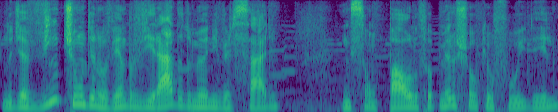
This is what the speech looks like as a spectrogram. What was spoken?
no dia 21 de novembro, virada do meu aniversário, em São Paulo. Foi o primeiro show que eu fui dele,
